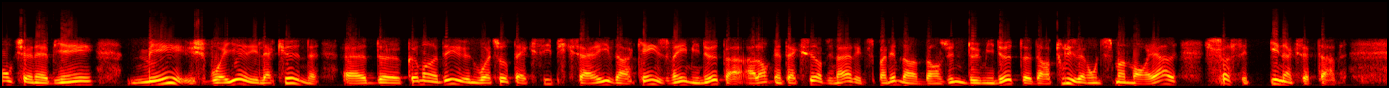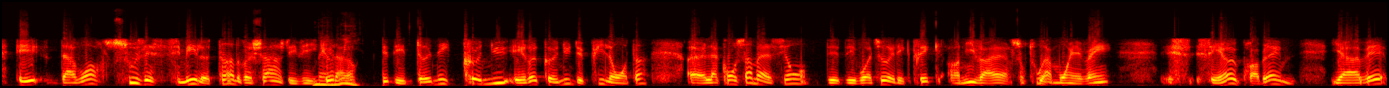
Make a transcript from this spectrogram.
fonctionnait bien, mais je voyais les lacunes euh, de commander une voiture taxi puis que ça arrive dans 15-20 minutes, alors qu'un taxi ordinaire est disponible dans, dans une deux minutes dans tous les arrondissements de Montréal. Ça, c'est inacceptable. Et d'avoir sous-estimé le temps de recharge des véhicules, ben oui. alors des données connues et reconnues depuis longtemps. Euh, la consommation des, des, voitures électriques en hiver, surtout à moins 20, c'est un problème. Il y avait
